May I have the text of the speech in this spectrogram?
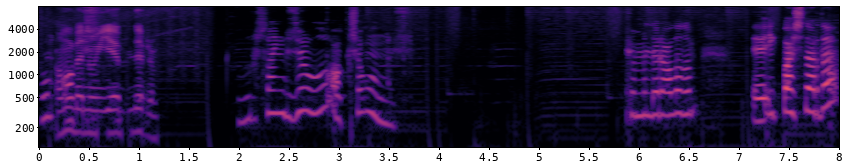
Oğlum, Ama ben uyuyabilirim. Uyursan güzel olur. Akşam olmuş. Kömürleri alalım. Ee, ilk başlarda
